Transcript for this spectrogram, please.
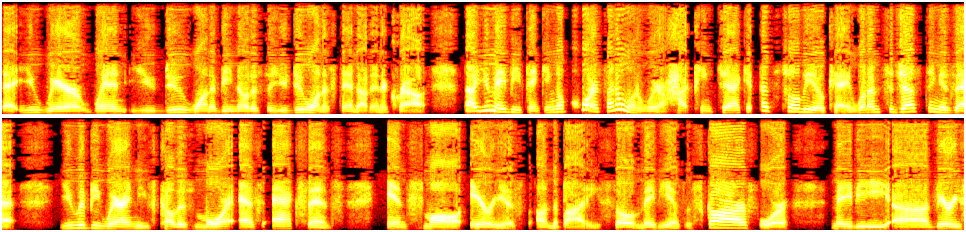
that you wear when you do want to be noticed or you do want to stand out in a crowd. Now you may be thinking, of course, I don't want to wear a hot pink jacket. That's totally okay. What I'm suggesting is that you would be wearing these colors more as accents in small areas on the body. So maybe as a scarf or maybe uh, very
